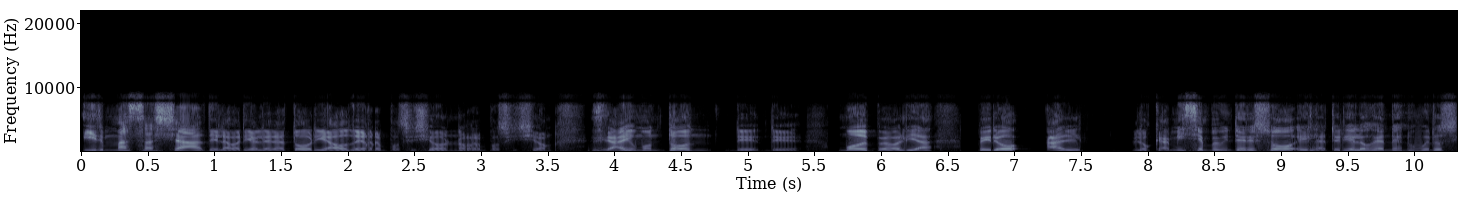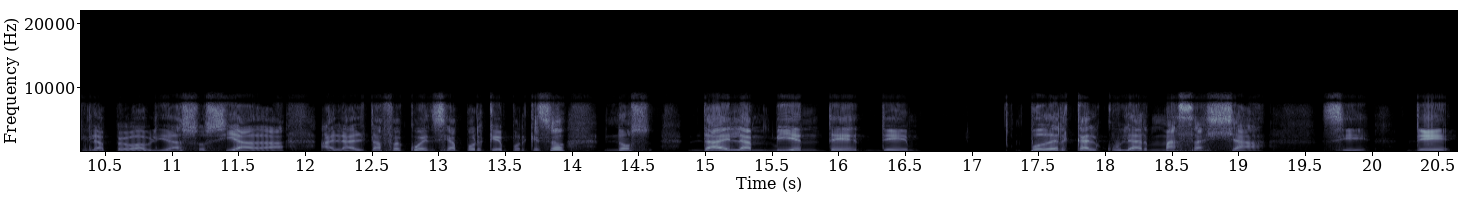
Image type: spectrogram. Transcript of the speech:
ir más allá de la variable aleatoria o de reposición, no reposición. Es decir, hay un montón de, de modos de probabilidad, pero lo que a mí siempre me interesó es la teoría de los grandes números y la probabilidad asociada a la alta frecuencia. ¿Por qué? Porque eso nos da el ambiente de poder calcular más allá ¿sí? de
